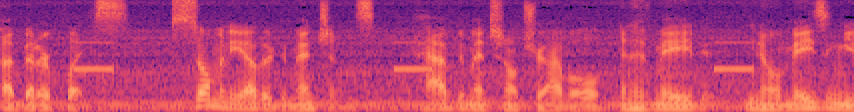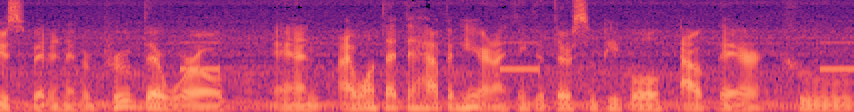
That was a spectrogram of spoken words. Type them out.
a better place. So many other dimensions have dimensional travel and have made, you know, amazing use of it and have improved their world. And I want that to happen here. And I think that there's some people out there who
